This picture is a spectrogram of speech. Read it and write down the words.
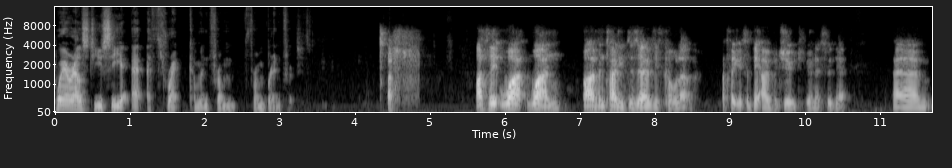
where else do you see a, a threat coming from from Brentford? I think one, Ivan Toney deserves his call up. I think it's a bit overdue, to be honest with you. Um,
